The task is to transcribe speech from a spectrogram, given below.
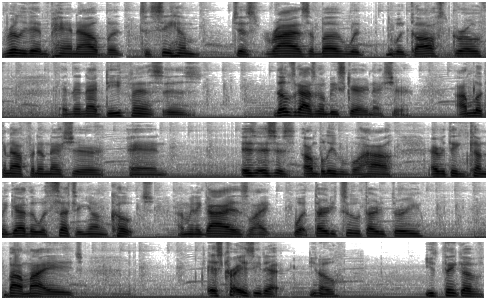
really didn't pan out. But to see him just rise above with with Goff's growth, and then that defense is those guys are gonna be scary next year. I'm looking out for them next year, and it's, it's just unbelievable how everything can come together with such a young coach. I mean, the guy is like what 32, 33, about my age. It's crazy that you know you think of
